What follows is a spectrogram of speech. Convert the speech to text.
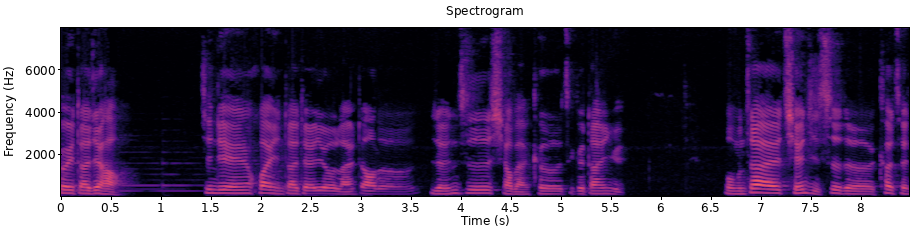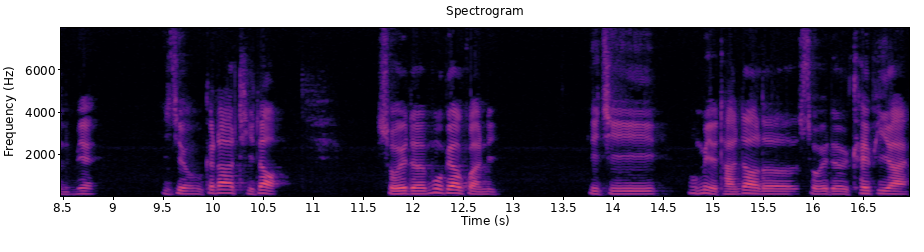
各位大家好，今天欢迎大家又来到了人资小百科这个单元。我们在前几次的课程里面，已经跟大家提到所谓的目标管理，以及我们也谈到了所谓的 KPI。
